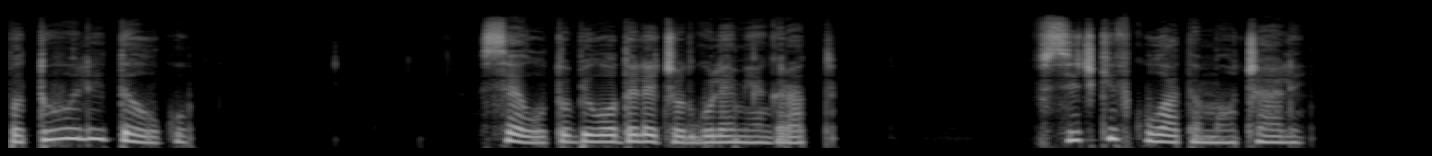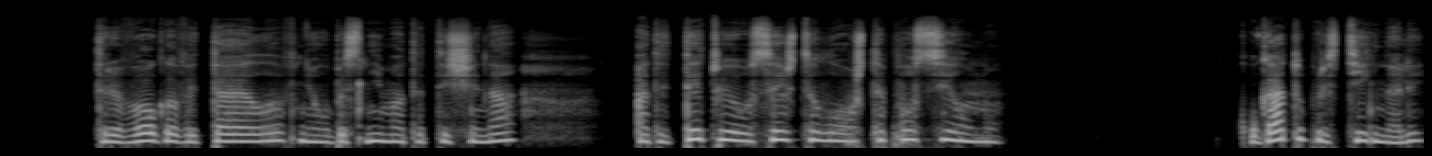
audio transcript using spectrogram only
Пътували дълго. Селото било далече от големия град. Всички в колата мълчали. Тревога витаяла в необяснимата тишина, а детето я усещало още по-силно. Когато пристигнали,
